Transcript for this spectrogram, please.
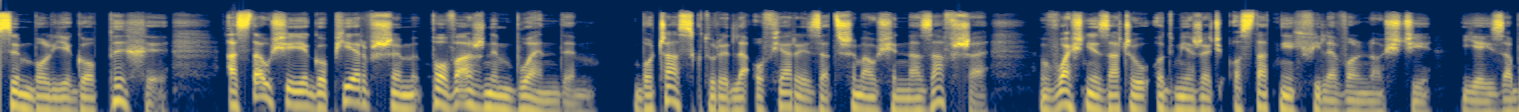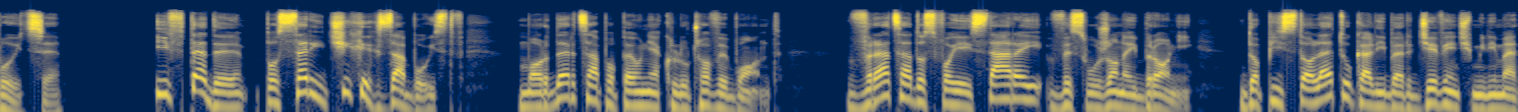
symbol jego pychy, a stał się jego pierwszym poważnym błędem, bo czas, który dla ofiary zatrzymał się na zawsze, właśnie zaczął odmierzać ostatnie chwile wolności jej zabójcy. I wtedy, po serii cichych zabójstw, morderca popełnia kluczowy błąd. Wraca do swojej starej, wysłużonej broni, do pistoletu kaliber 9 mm.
